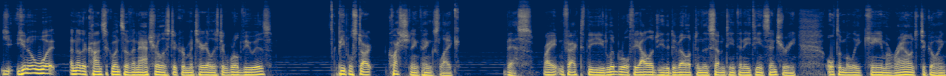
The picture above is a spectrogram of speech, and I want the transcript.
you, you know what another consequence of a naturalistic or materialistic worldview is? People start questioning things like, this, right? In fact, the liberal theology that developed in the 17th and 18th century ultimately came around to going,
